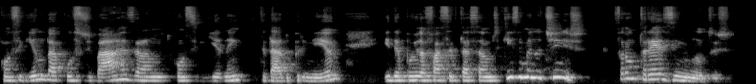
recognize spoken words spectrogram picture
conseguindo dar curso de barras, ela não conseguia nem ter dado o primeiro. E depois da facilitação de 15 minutinhos, foram 13 minutos.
